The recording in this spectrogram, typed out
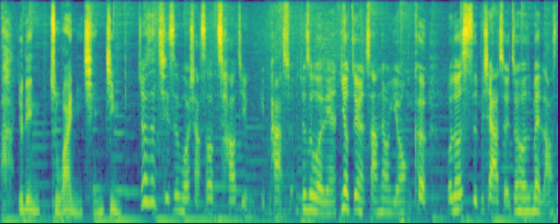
啊，有点阻碍你前进？就是其实我小时候超级无敌怕水，就是我连幼稚园上那种游泳课，我都死不下水，最后是被老师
